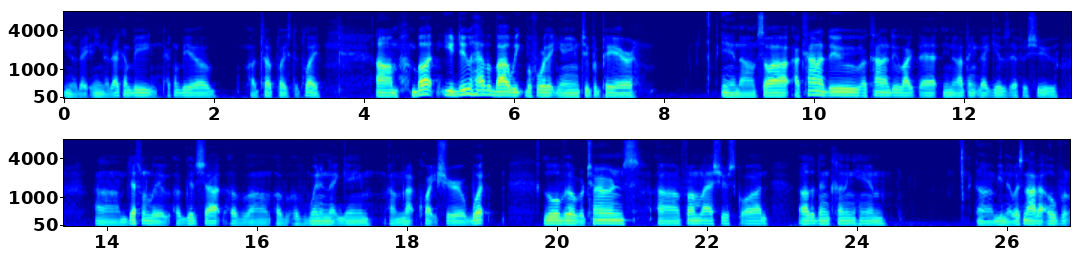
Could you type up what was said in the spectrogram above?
you know they you know that can be that can be a, a tough place to play. Um, but you do have a bye week before that game to prepare, and um, so I, I kind of do I kind of do like that. You know, I think that gives FSU um, definitely a, a, good shot of, um, of, of winning that game. I'm not quite sure what Louisville returns uh, from last year's squad, other than Cunningham. Um, you know, it's not an over,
